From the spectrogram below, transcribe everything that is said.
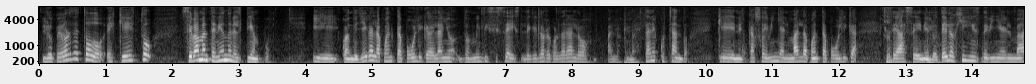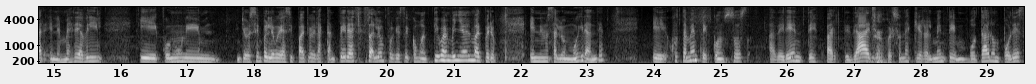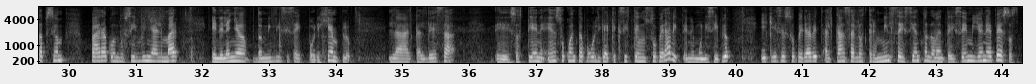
Lo peor de todo es que esto se va manteniendo en el tiempo. Y cuando llega la cuenta pública del año 2016, le quiero recordar a los, a los que nos están escuchando que en el caso de Viña del Mar la cuenta pública Sí. se hace en el Hotel O'Higgins de Viña del Mar en el mes de abril eh, con un... em, yo siempre le voy a decir patio de las canteras ese salón porque soy como antigua en Viña del Mar, pero en un salón muy grande, eh, justamente con sus adherentes, partidarios, Sí. personas que realmente votaron por esa opción para conducir Viña del Mar. En el año 2016, por ejemplo, la alcaldesa eh, sostiene en su cuenta pública que existe un superávit en el municipio y que ese superávit alcanza los 3.696 millones de pesos,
